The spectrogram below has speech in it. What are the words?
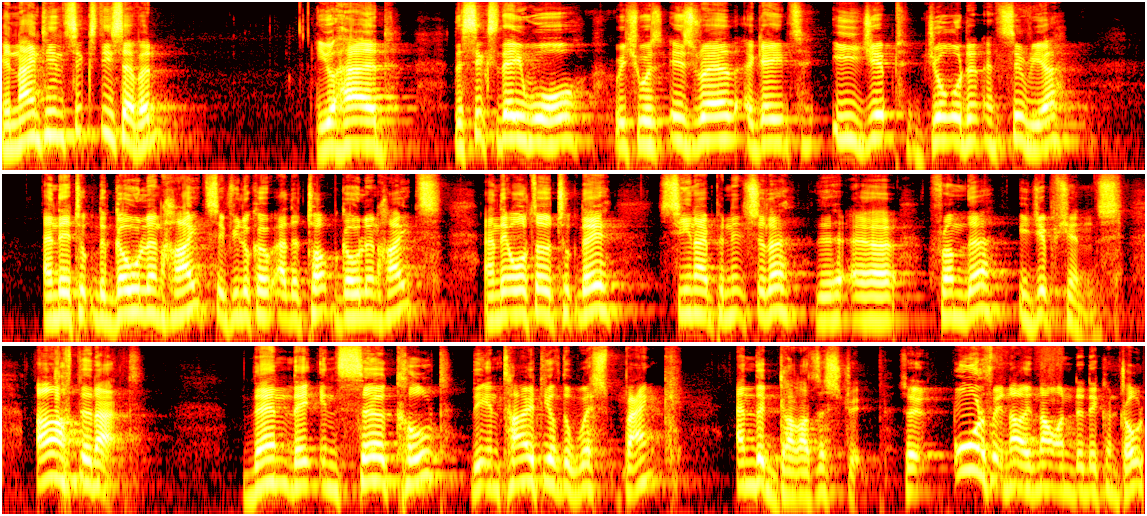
In 1967, you had the Six Day War, which was Israel against Egypt, Jordan, and Syria. And they took the Golan Heights, if you look at the top, Golan Heights. And they also took the Sinai Peninsula the, uh, from the Egyptians. After that, then they encircled the entirety of the West Bank and the Gaza Strip. So all of it now is now under their control.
